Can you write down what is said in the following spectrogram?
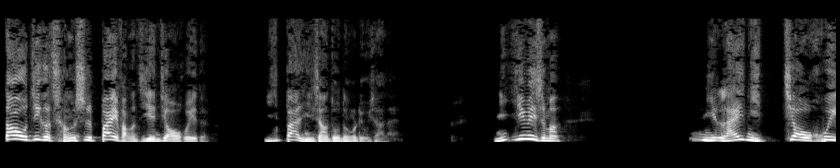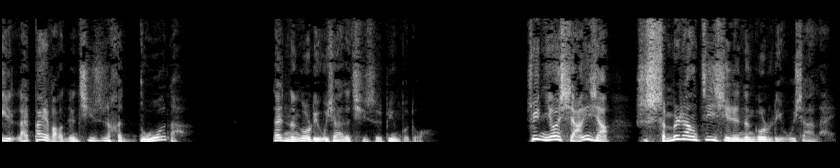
到这个城市拜访这间教会的，一半以上都能够留下来。你因为什么？你来你教会来拜访的人其实很多的，但是能够留下的其实并不多。所以你要想一想，是什么让这些人能够留下来？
